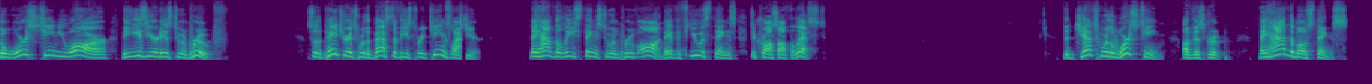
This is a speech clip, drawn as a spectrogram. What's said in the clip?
The worse team you are, the easier it is to improve. So the Patriots were the best of these three teams last year. They have the least things to improve on, they have the fewest things to cross off the list. The Jets were the worst team of this group. They had the most things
